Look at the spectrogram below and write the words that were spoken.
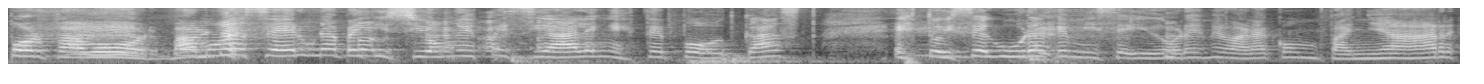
por favor, vamos a hacer una petición especial en este podcast. Estoy segura que mis seguidores me van a acompañar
